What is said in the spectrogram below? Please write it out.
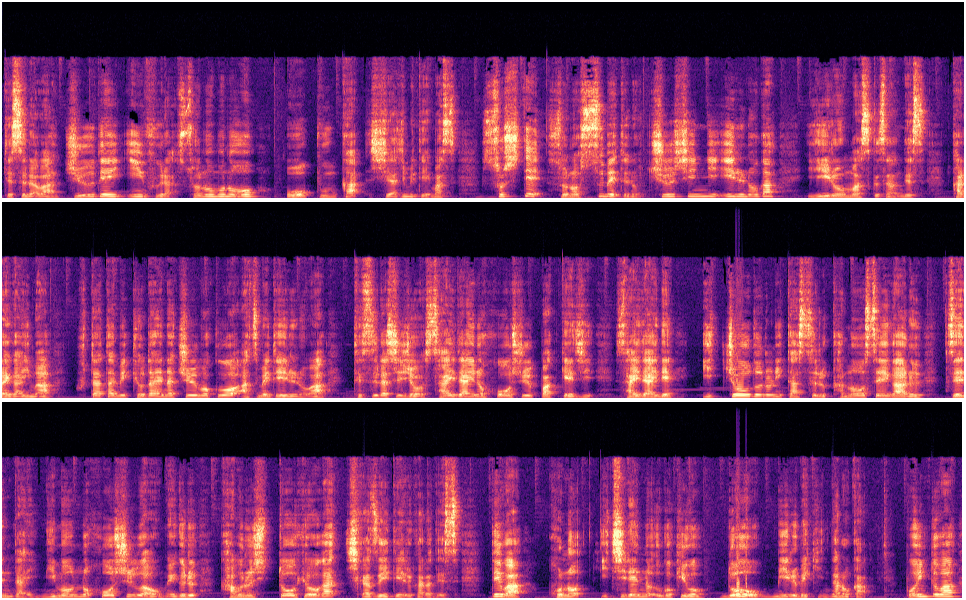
テスラは充電インフラそのものをオープン化し始めています。そしてその全ての中心にいるのがイーロン・マスクさんです。彼が今、再び巨大な注目を集めているのは、テスラ史上最大の報酬パッケージ、最大で1兆ドルに達する可能性がある前代未聞の報酬案をめぐる株主投票が近づいているからです。では、この一連の動きをどう見るべきなのか。ポイントは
